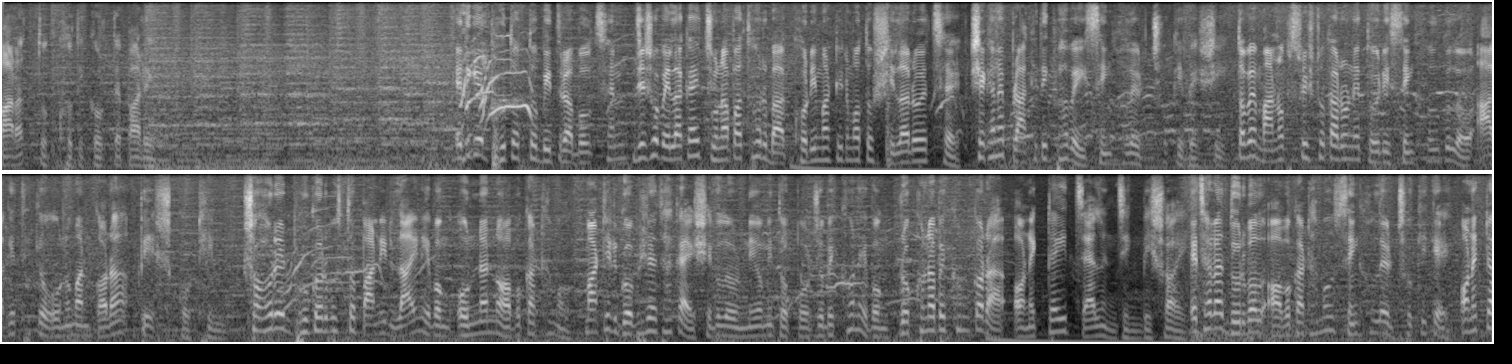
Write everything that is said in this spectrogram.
মারাত্মক ক্ষতি করতে পারে। এদিকে ভূতত্ত্ববিদরা বলছেন, যেসব এলাকায় চুনাপাথর বা খড়িমাটির মতো শিলা রয়েছে, সেখানে প্রাকৃতিকভাবেই সিঙ্কহোলের ঝুঁকি বেশি। তবে মানব সৃষ্ট কারণে তৈরি সিঙ্কহোলগুলো আগে থেকে অনুমান করা বেশ কঠিন। শহরের ভূগর্ভস্থ পানির লাইন এবং অন্যান্য অবকাঠামো মাটির গভীরে থাকায় সেগুলোর নিয়মিত পর্যবেক্ষণ এবং রক্ষণাবেক্ষণ করা অনেকটাই চ্যালেঞ্জিং বিষয়। এছাড়া দুর্বল অবকাঠামো সিঙ্কহোলের ঝুঁকিকে অনেকটা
